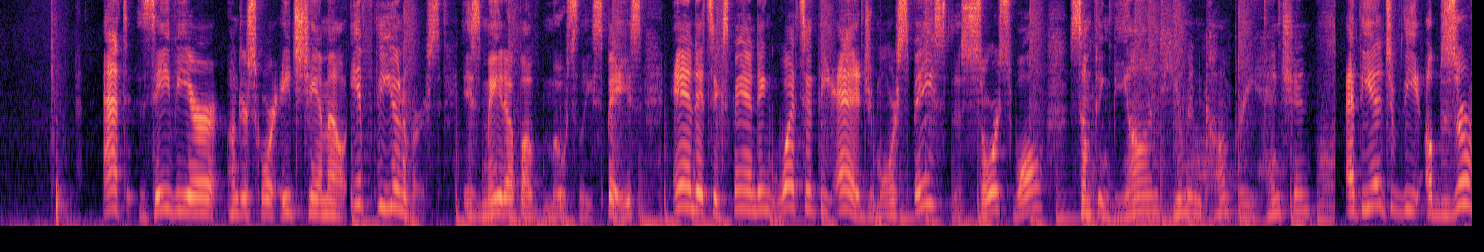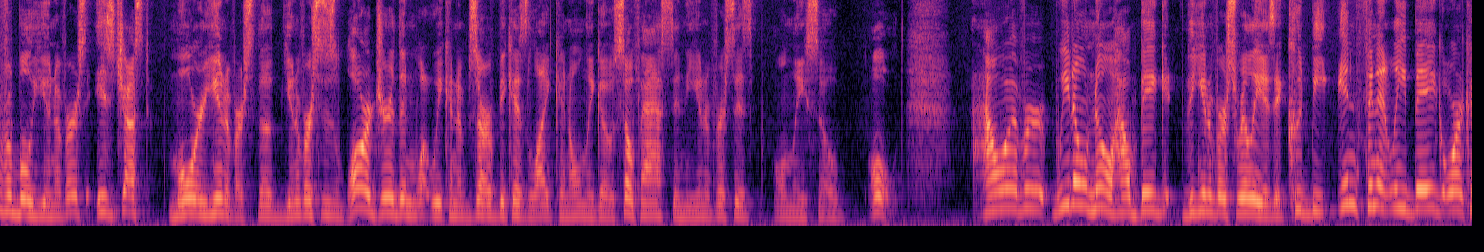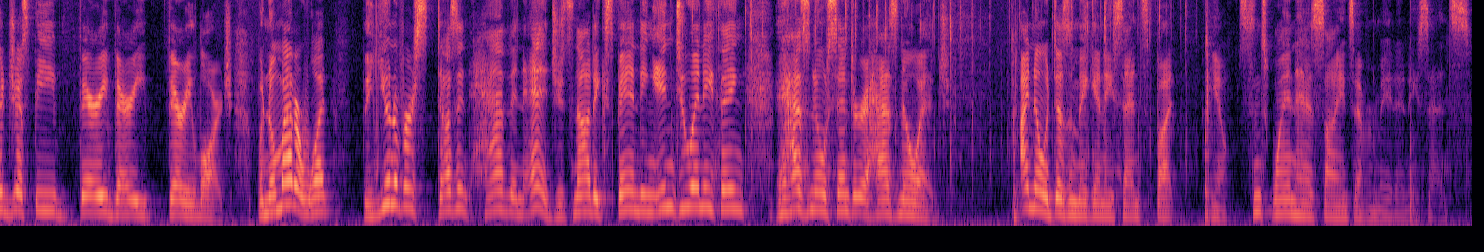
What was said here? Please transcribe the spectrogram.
at Xavier underscore HTML. If the universe is made up of mostly space and it's expanding, what's at the edge? More space? The source wall? Something beyond human comprehension? At the edge of the observable universe is just more universe. The universe is larger than what we can observe because light can only go so fast and the universe is only so old. However, we don't know how big the universe really is. It could be infinitely big or it could just be very, very, very large. But no matter what, the universe doesn't have an edge. It's not expanding into anything. It has no center, it has no edge. I know it doesn't make any sense, but, you know, since when has science ever made any sense?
